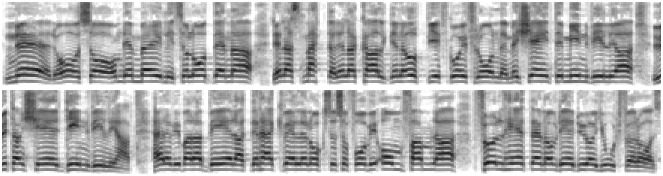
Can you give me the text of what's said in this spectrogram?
nöd och sa om det är möjligt så låt denna, denna smärta, denna kalk, denna uppgift gå ifrån mig. Men ske inte min vilja utan ske din vilja. Herre, vi bara ber att den här kvällen också så får vi omfamna fullheten av det du har gjort gjort för oss.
